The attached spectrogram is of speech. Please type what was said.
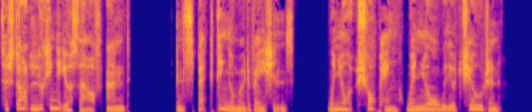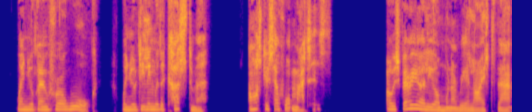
So start looking at yourself and inspecting your motivations when you're shopping, when you're with your children, when you're going for a walk, when you're dealing with a customer. Ask yourself what matters. I was very early on when I realized that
